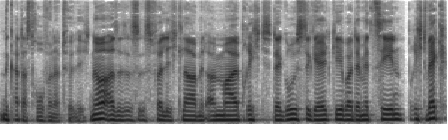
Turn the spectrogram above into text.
eine Katastrophe natürlich. Ne? Also es ist völlig klar, mit einem Mal bricht der größte Geldgeber, der Mäzen, bricht weg.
